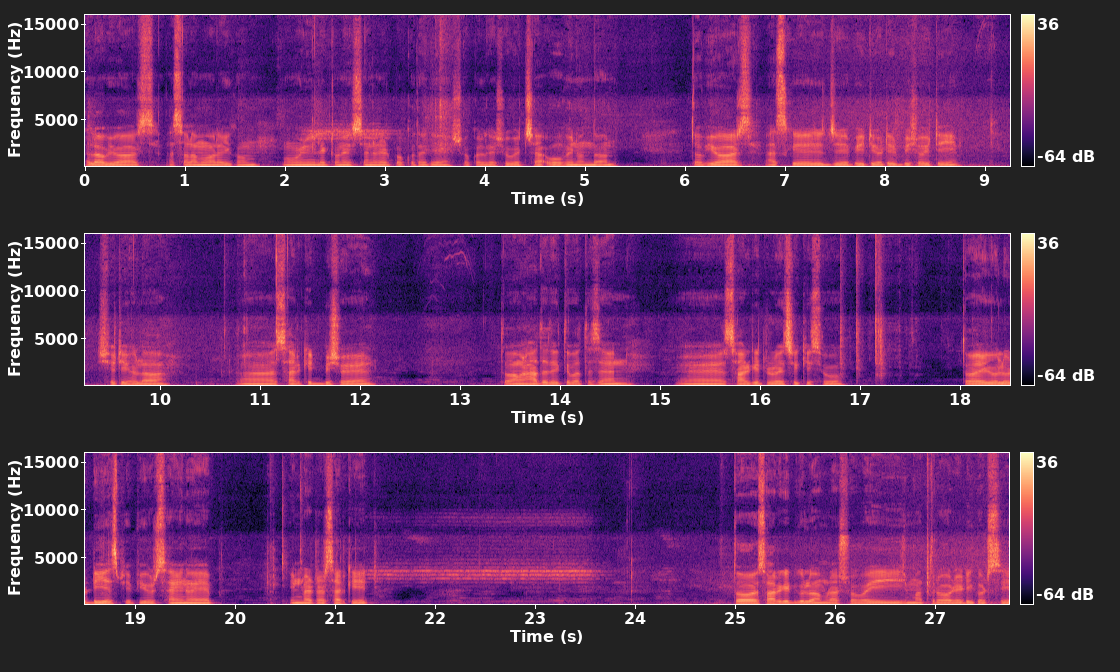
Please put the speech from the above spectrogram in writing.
হ্যালো ভিউয়ার্স আসসালামু আলাইকুম মোমিন ইলেকট্রনিক্স চ্যানেলের পক্ষ থেকে সকলকে শুভেচ্ছা ও অভিনন্দন। তো ভিউয়ার্স আজকে যে ভিডিওটির বিষয়টি, সেটি হলো সার্কিট বিষয়ে। তো, আমার হাতে দেখতে পাচ্ছেন সার্কিট রয়েছে কিছু। তো, এগুলো DSP pure sine wave inverter circuit তো সার্কিটগুলো আমরা সবাই মাত্র রেডি করছি।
